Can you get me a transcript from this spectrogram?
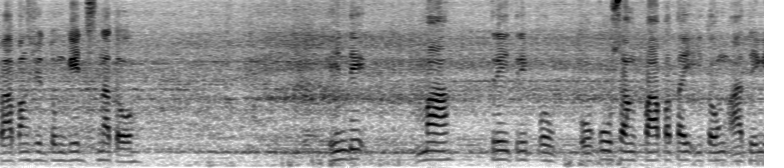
papangsyon tong gauge na to, hindi ma trip trip o, o kusang papatay itong ating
